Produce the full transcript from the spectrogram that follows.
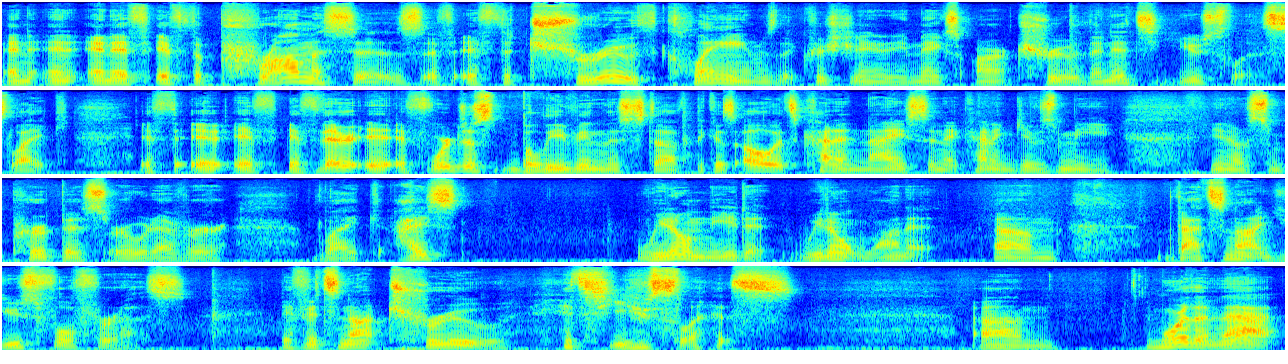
and, and, and if, if the promises, if, if the truth claims that Christianity makes aren't true, then it's useless. Like if, if, if, there, if we're just believing this stuff because, oh, it's kind of nice and it kind of gives me, you know, some purpose or whatever, like I, we don't need it. We don't want it. Um, that's not useful for us. If it's not true, it's useless. Um, more than that,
